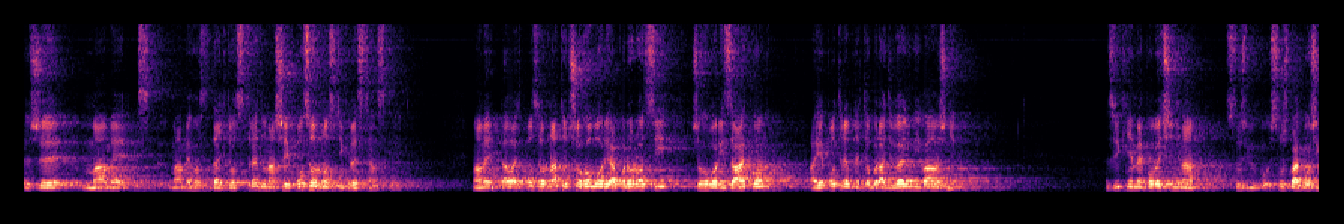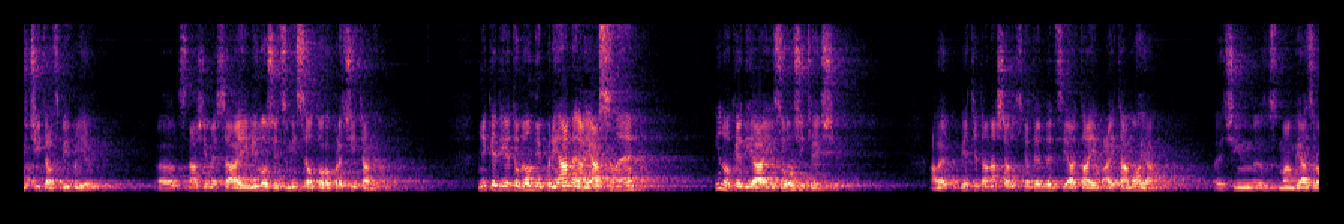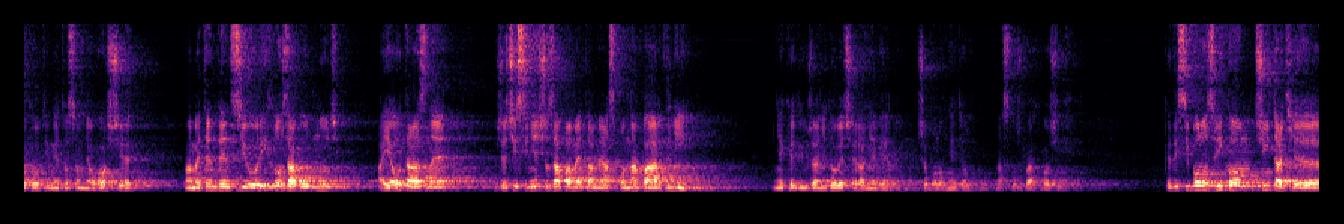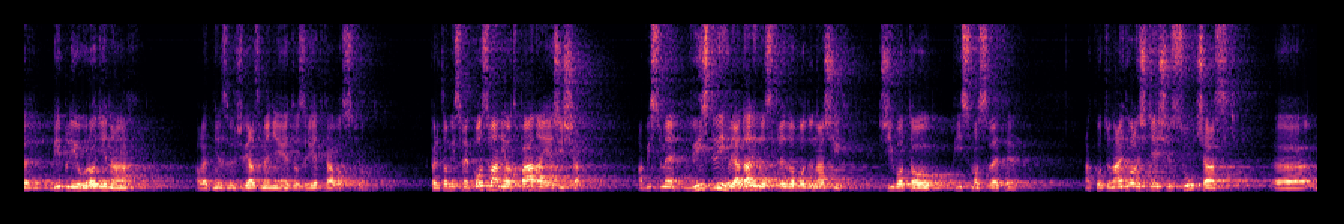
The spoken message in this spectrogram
že máme, máme ho dať do stredu našej pozornosti kresťanskej. Máme dávať pozor na to, čo hovoria proroci, čo hovorí zákon a je potrebné to brať veľmi vážne. Zvykneme poväčšine na službách Božích čítať z Biblie. E, snažíme sa aj vyložiť zmysel toho prečítaného. Niekedy je to veľmi priame a jasné, inokedy aj zložitejšie. Ale viete, tá naša ľudská tendencia, tá, aj tá moja, e, čím mám viac rokov, tým je to so mňou horšie, máme tendenciu rýchlo zabudnúť a je otázne, že či si niečo zapamätáme aspoň na pár dní, Niekedy už ani do večera nevieme, čo bolo v nedelu na službách Božích. Kedy si bolo zvykom čítať e, Bibliu v rodinách, ale dnes už viac menej je to zriedkavosťou. Preto my sme pozvaní od pána Ježiša, aby sme vyzdvihli a dali do stredobodu našich životov písmo sveté, ako tú najdôležitejšiu súčasť e,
